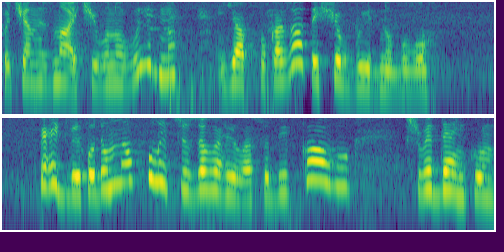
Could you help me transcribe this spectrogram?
хоча не знаю, чи воно видно, як показати, щоб видно було. Перед виходом на вулицю заварила собі каву, швиденько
